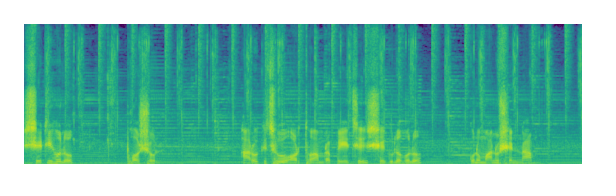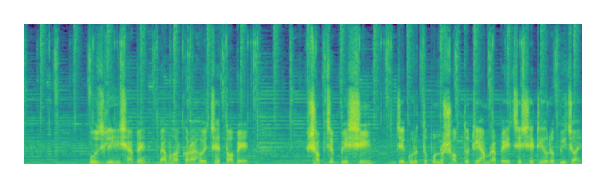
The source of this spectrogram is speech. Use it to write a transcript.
সেটি হলো ফসল। আরও কিছু অর্থ আমরা পেয়েছি, সেগুলো হলো কোনো মানুষের নাম। উজলি হিসাবে ব্যবহার করা হয়েছে, তবে সবচেয়ে বেশি যে গুরুত্বপূর্ণ শব্দটি আমরা পেয়েছি, সেটি হলো বিজয়।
